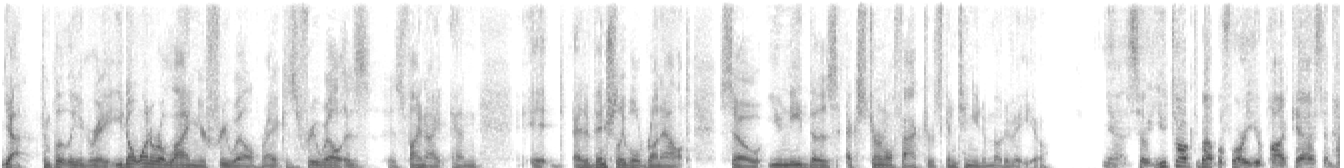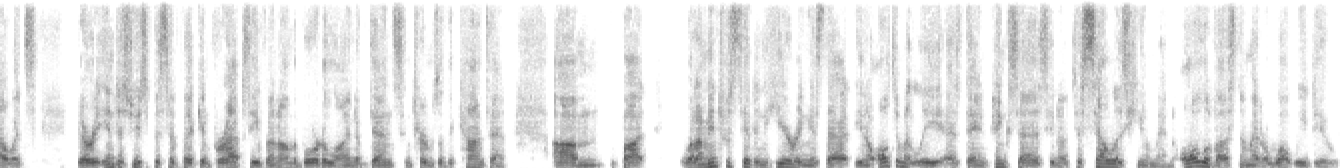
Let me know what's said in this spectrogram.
Yeah, completely agree. You don't want to rely on your free will, right? Because free will is is finite and it, it eventually will run out. So you need those external factors continue to motivate you. Yeah. So you talked about before your podcast and how it's very industry specific and perhaps even on the borderline of dense in terms of the content. Um, but what I'm interested in hearing is that, you know, ultimately, as Dan Pink says, you know, to sell is human. All of us, no matter what we do,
